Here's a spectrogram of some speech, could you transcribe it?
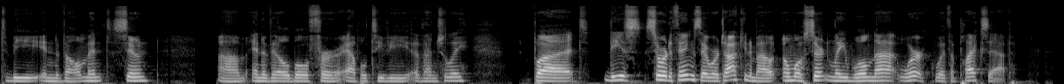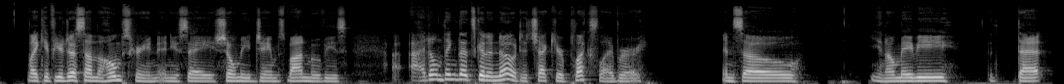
to be in development soon um, and available for Apple TV eventually. But these sort of things that we're talking about almost certainly will not work with a Plex app. Like if you're just on the home screen and you say, Show me James Bond movies, I don't think that's going to know to check your Plex library. And so, you know, maybe that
